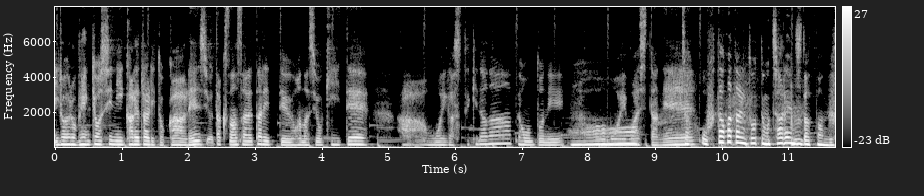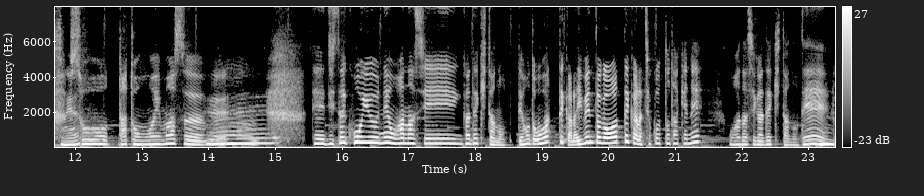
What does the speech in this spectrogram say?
いろいろ勉強しに行かれたりとか、練習たくさんされたりっていうお話を聞いて、ああ、思いが素敵だなって本当に思いまししたじゃねあ。お二方にとってもチャレンジだったんですね。そうだと思います。で、実際こういうね、お話ができたのって、本当終わってから、イベントが終わってからちょこっとだけね、お話ができたので、うん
